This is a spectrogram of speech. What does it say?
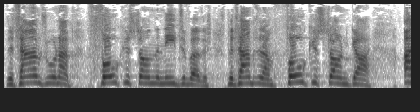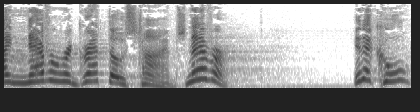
the times when I'm focused on the needs of others, the times that I'm focused on God, I never regret those times. Never. Isn't that cool?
